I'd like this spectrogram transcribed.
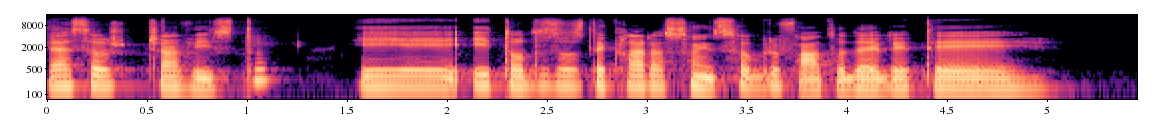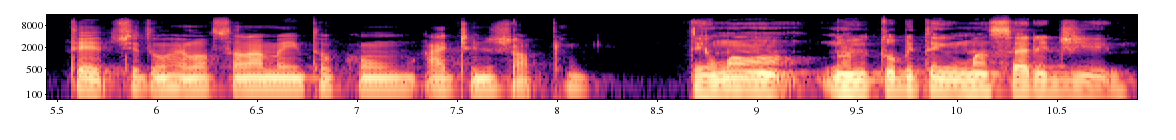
Essa eu tinha visto. E, e todas as declarações sobre o fato dele ter, ter tido um relacionamento com a Jane Joplin. Tem uma. No YouTube tem uma série de.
